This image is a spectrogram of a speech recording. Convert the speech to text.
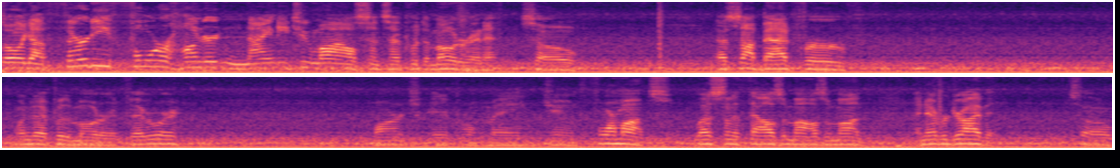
It's only got 3,492 miles since I put the motor in it, so that's not bad for. When did I put the motor in? February? March, April, May, June. Four months. Less than a thousand miles a month. I never drive it. So,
